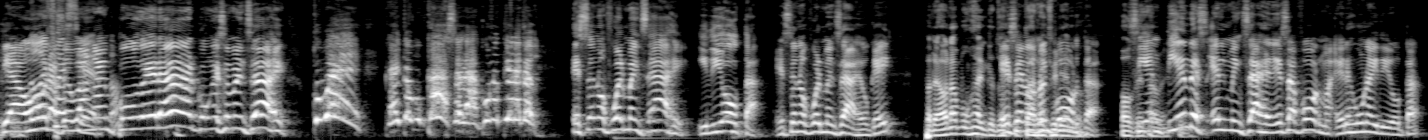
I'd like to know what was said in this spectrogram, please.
que ahora se van a empoderar con ese mensaje. Tú ves que hay que buscársela, que uno tiene que... Ese no fue el mensaje, idiota. Ese no fue el mensaje, ¿ok? Pero a una mujer que tú te Ese no, estás no refiriendo. importa. Si bien, entiendes el mensaje de esa forma, eres una idiota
